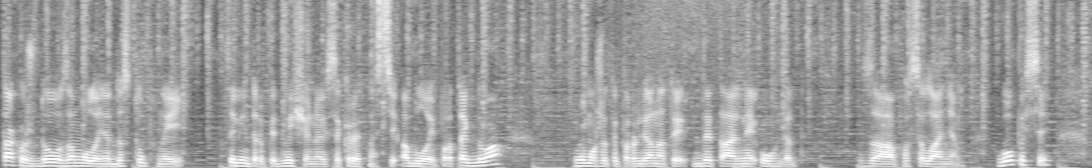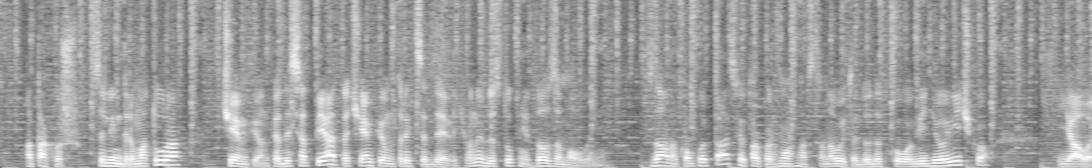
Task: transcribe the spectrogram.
Також до замовлення доступний циліндр підвищеної секретності Abloy Protect 2. Ви можете переглянути детальний огляд за посиланням в описі, а також циліндри Matura Champion 55 та Champion 39. Вони доступні до замовлення. З дану комплектацію також можна встановити додаткове відеовічко Яле.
